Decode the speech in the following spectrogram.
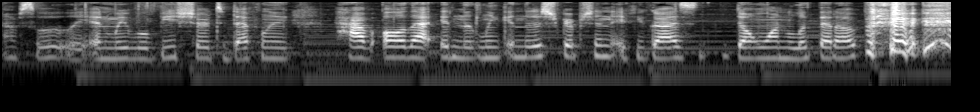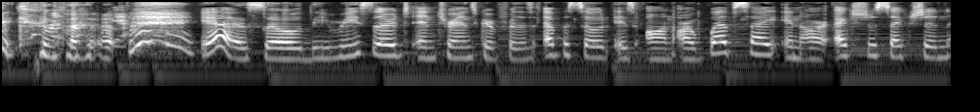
Absolutely. And we will be sure to definitely have all that in the link in the description if you guys don't want to look that up. but, uh, yeah. yeah, so the research and transcript for this episode is on our website in our extra section.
